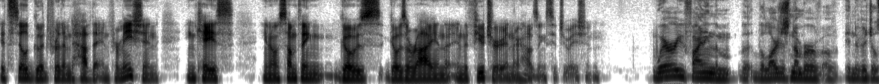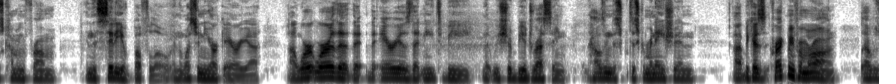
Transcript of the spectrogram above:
it's still good for them to have that information in case you know something goes goes awry in the in the future in their housing situation where are you finding the the, the largest number of, of, individuals coming from in the city of buffalo in the western new york area uh, where, where are the, the, the, areas that need to be that we should be addressing housing disc- discrimination uh, because correct me if i'm wrong i was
